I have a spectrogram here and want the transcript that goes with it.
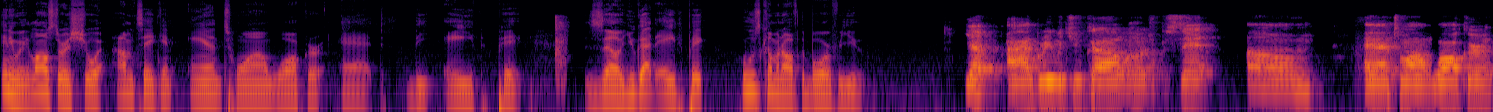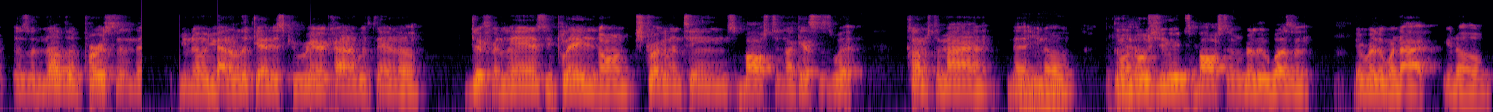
anyway, long story short, I'm taking Antoine Walker at the eighth pick. Zell, you got the eighth pick. Who's coming off the board for you? Yep, I agree with you, Kyle, 100%. Um, Antoine Walker is another person that you know you got to look at his career kind of within a different lens. He played on struggling teams. Boston, I guess, is what comes to mind. That you know mm-hmm. during yeah. those years, Boston really wasn't. They really were not, you know,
